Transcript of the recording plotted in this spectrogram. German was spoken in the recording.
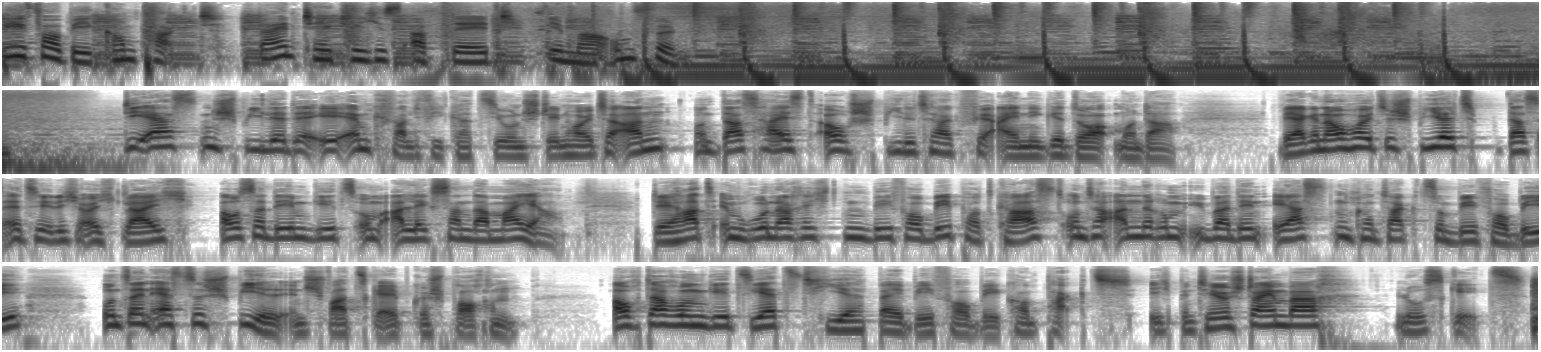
BVB Kompakt. Dein tägliches Update immer um 5. Die ersten Spiele der EM-Qualifikation stehen heute an und das heißt auch Spieltag für einige Dortmunder. Wer genau heute spielt, das erzähle ich euch gleich. Außerdem geht es um Alexander Meyer. Der hat im Ruhrnachrichten BVB-Podcast unter anderem über den ersten Kontakt zum BVB und sein erstes Spiel in Schwarz-Gelb gesprochen. Auch darum geht's jetzt hier bei BVB Kompakt. Ich bin Theo Steinbach, los geht's.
